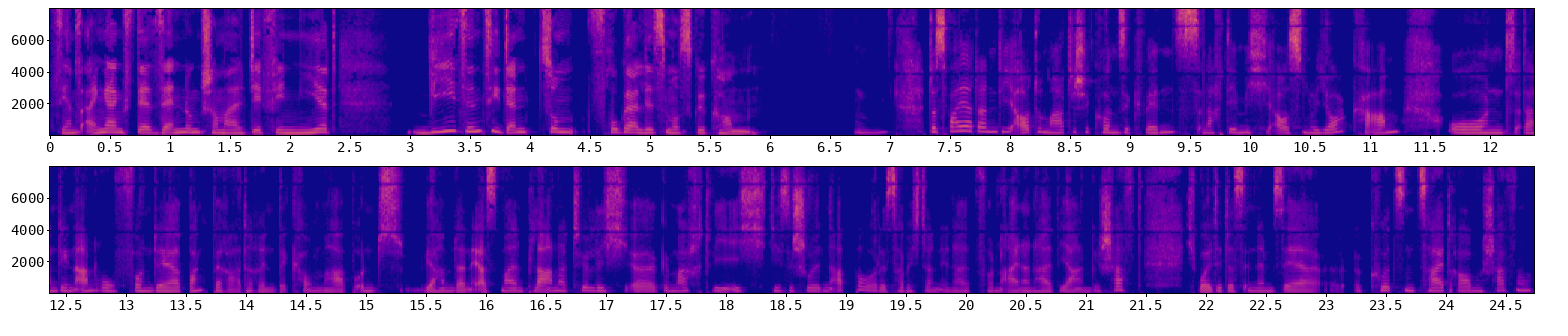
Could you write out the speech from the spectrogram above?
Sie haben es eingangs der Sendung schon mal definiert. Wie sind Sie denn zum Frugalismus gekommen? Mhm. Das war ja dann die automatische Konsequenz, nachdem ich aus New York kam und dann den Anruf von der Bankberaterin bekommen habe. Und wir haben dann erstmal einen Plan natürlich äh, gemacht, wie ich diese Schulden abbaue. Das habe ich dann innerhalb von eineinhalb Jahren geschafft. Ich wollte das in einem sehr äh, kurzen Zeitraum schaffen.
